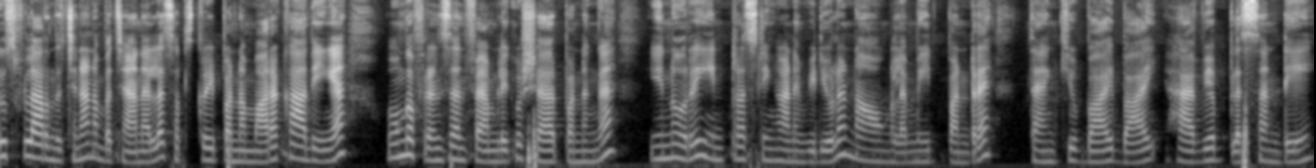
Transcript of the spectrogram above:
யூஸ்ஃபுல்லாக இருந்துச்சுன்னா நம்ம சேனலில் சப்ஸ்கிரைப் பண்ண மறக்காதீங்க. உங்கள் ஃப்ரெண்ட்ஸ் அண்ட் ஃபேமிலிக்கும் ஷேர் பண்ணுங்கள் இன்னொரு இன்ட்ரெஸ்டிங்கான வீடியோவில் நான் உங்களை மீட் பண்ணுறேன் Thank you. Bye bye. Have a pleasant day.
